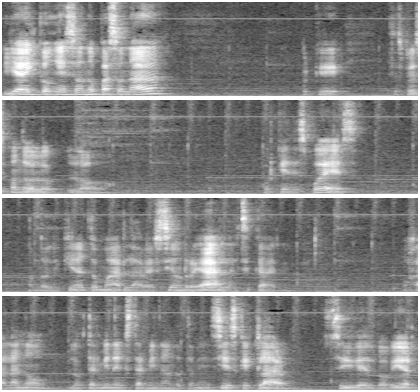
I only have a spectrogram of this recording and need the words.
y ahí con eso no pasó nada. Porque después cuando lo, lo porque después cuando le quieran tomar la versión real al sicario, ojalá no lo terminen exterminando también. Si es que, claro, sigue el gobierno,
